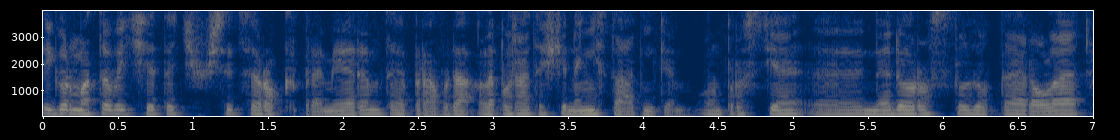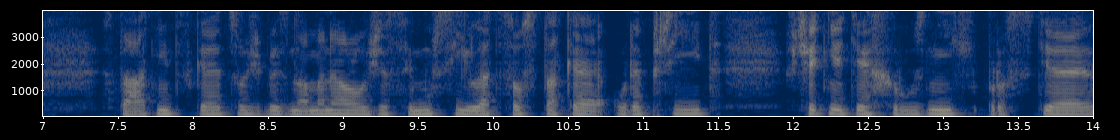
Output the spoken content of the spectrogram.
Igor Matovič je teď už sice rok premiérem, to je pravda, ale pořád ještě není státníkem. On prostě nedorostl do té role státnické, což by znamenalo, že si musí lecos také odepřít, včetně těch různých prostě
